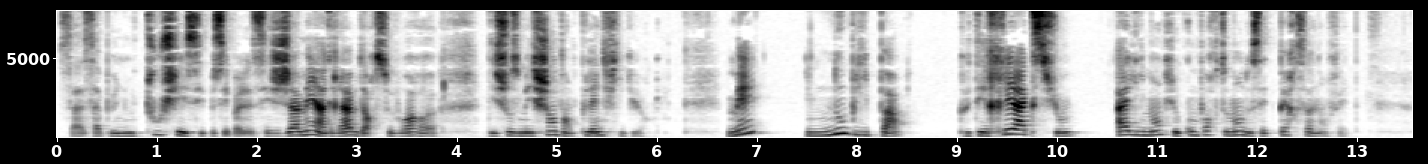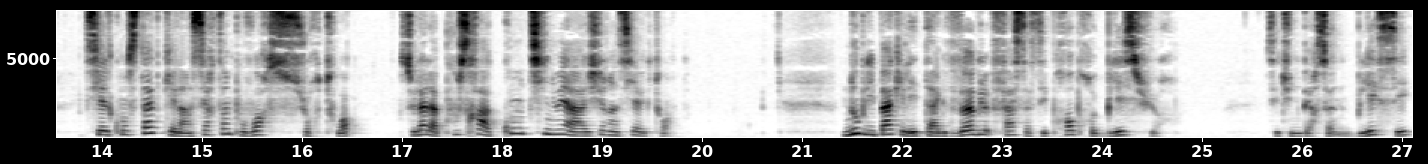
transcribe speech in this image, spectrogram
Ça, peut nous toucher, c'est, c'est, jamais agréable de recevoir euh, des choses méchantes en pleine figure. Mais il n'oublie pas que tes réactions alimentent le comportement de cette personne en fait. Si elle constate qu'elle a un certain pouvoir sur toi, cela la poussera à continuer à agir ainsi avec toi. N'oublie pas qu'elle est aveugle face à ses propres blessures. C'est une personne blessée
